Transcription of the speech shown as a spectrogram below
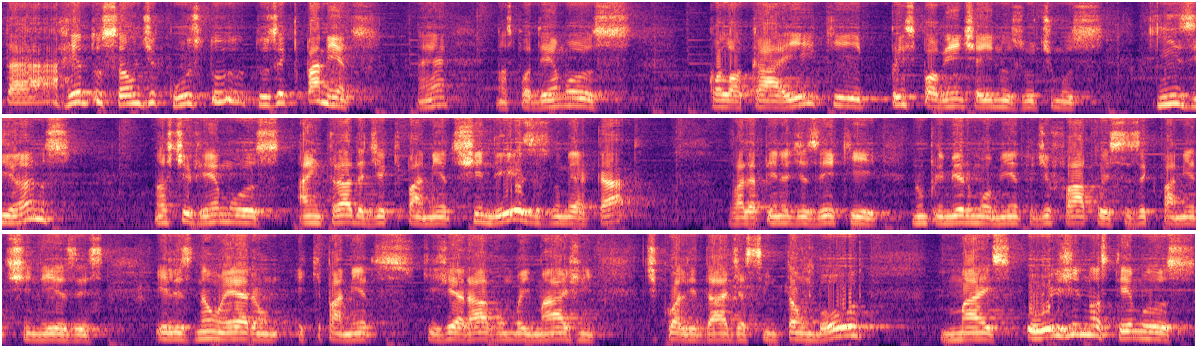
da redução de custo dos equipamentos. Né? Nós podemos colocar aí que principalmente aí nos últimos 15 anos nós tivemos a entrada de equipamentos chineses no mercado, Vale a pena dizer que, num primeiro momento, de fato, esses equipamentos chineses, eles não eram equipamentos que geravam uma imagem de qualidade assim tão boa, mas hoje nós temos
